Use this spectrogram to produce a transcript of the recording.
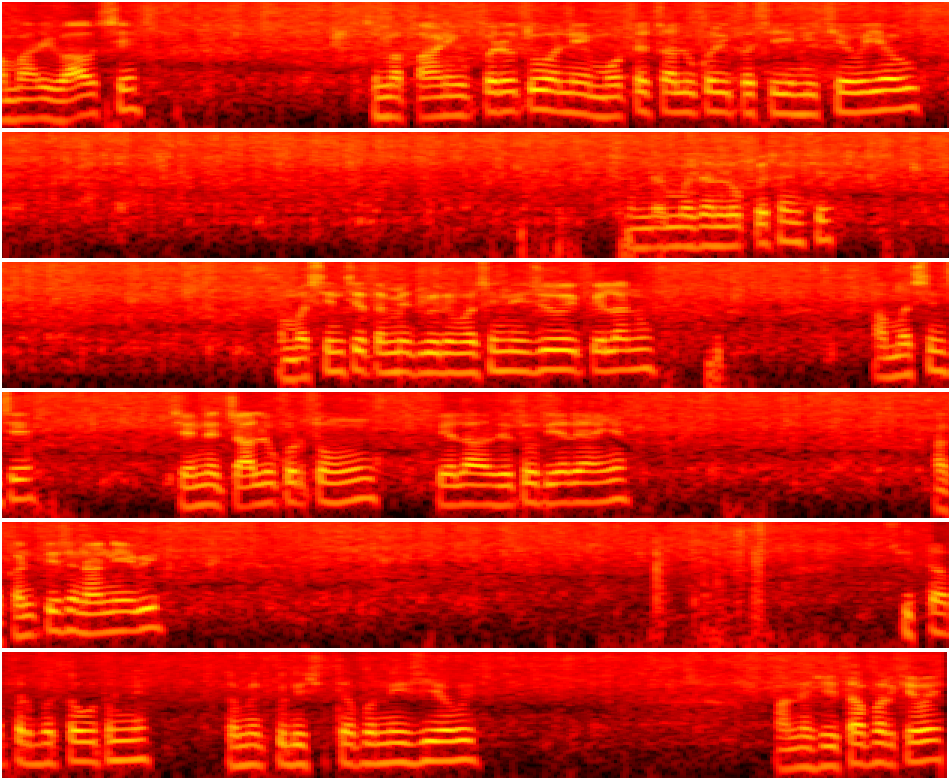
અમારી વાવ છે, જેમાં પાણી ઉપર હતું અને મોટર ચાલુ કરી પછી નીચે વહી આવું. અંદર મજાનું લોકેશન છે. આ મશીન છે, તમે જ કોઈ મશીન નહીં જોયું પહેલાંનું આ મશીન છે, જેને ચાલુ કરતો હું પહેલાં રહેતો ત્યારે અહીંયા. આ ઘંટી છે નાની એવી. સીતા પર બતાવું તમને. તમે જ સીતા પર નહીં જોયા હોય આને પર કહેવાય.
